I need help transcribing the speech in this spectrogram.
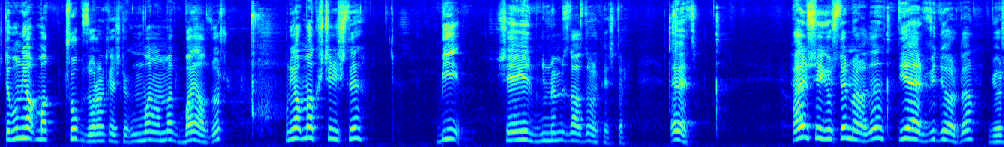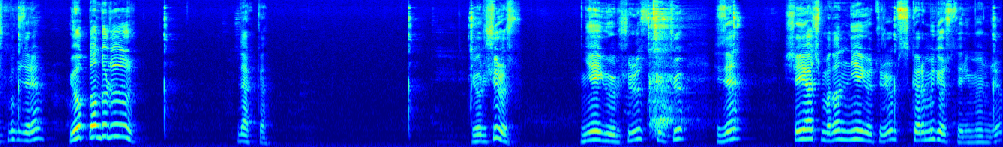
İşte bunu yapmak çok zor arkadaşlar. Ünvan almak bayağı zor. Bunu yapmak için işte bir şeye bilmemiz lazım arkadaşlar. Evet. Her şeyi göstermeden diğer videoda görüşmek üzere. Yok lan dur dur dur. Bir dakika. Görüşürüz. Niye görüşürüz? Çünkü size şey açmadan niye götürüyorum? Scar'ımı göstereyim önce.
